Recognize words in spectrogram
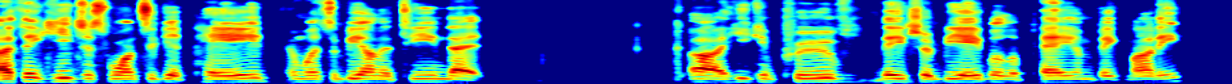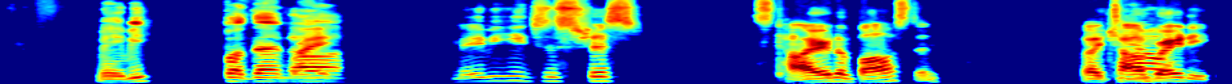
I think he just wants to get paid and wants to be on a team that uh, he can prove they should be able to pay him big money, maybe. But then Right. uh, Maybe he just just is tired of Boston, like But you Tom know- Brady.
